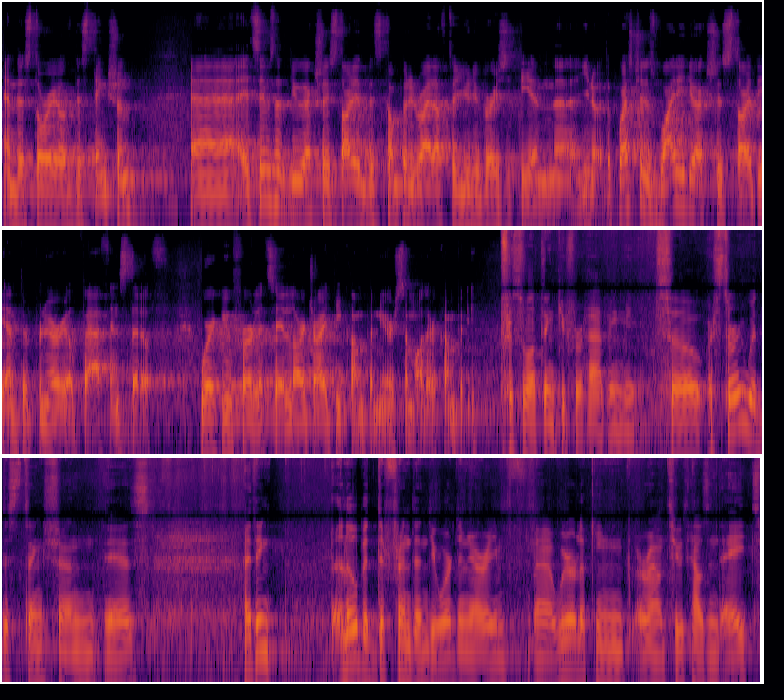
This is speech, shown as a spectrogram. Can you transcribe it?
and the story of distinction. Uh, it seems that you actually started this company right after university, and uh, you know the question is, why did you actually start the entrepreneurial path instead of working for, let's say, a large IT company or some other company? First of all, thank you for having me. So, our story with distinction is, I think, a little bit different than the ordinary. Uh, we were looking around 2008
